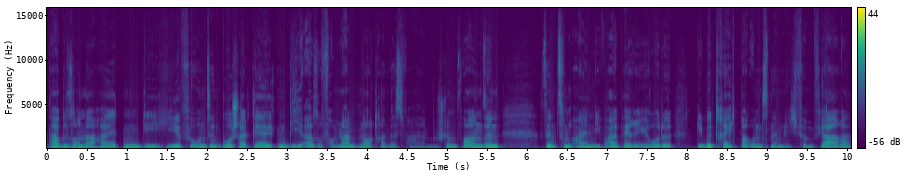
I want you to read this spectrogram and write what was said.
paar Besonderheiten, die hier für uns in Burscheid gelten, die also vom Land Nordrhein-Westfalen bestimmt worden sind, sind zum einen die Wahlperiode, die beträgt bei uns nämlich fünf Jahre.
